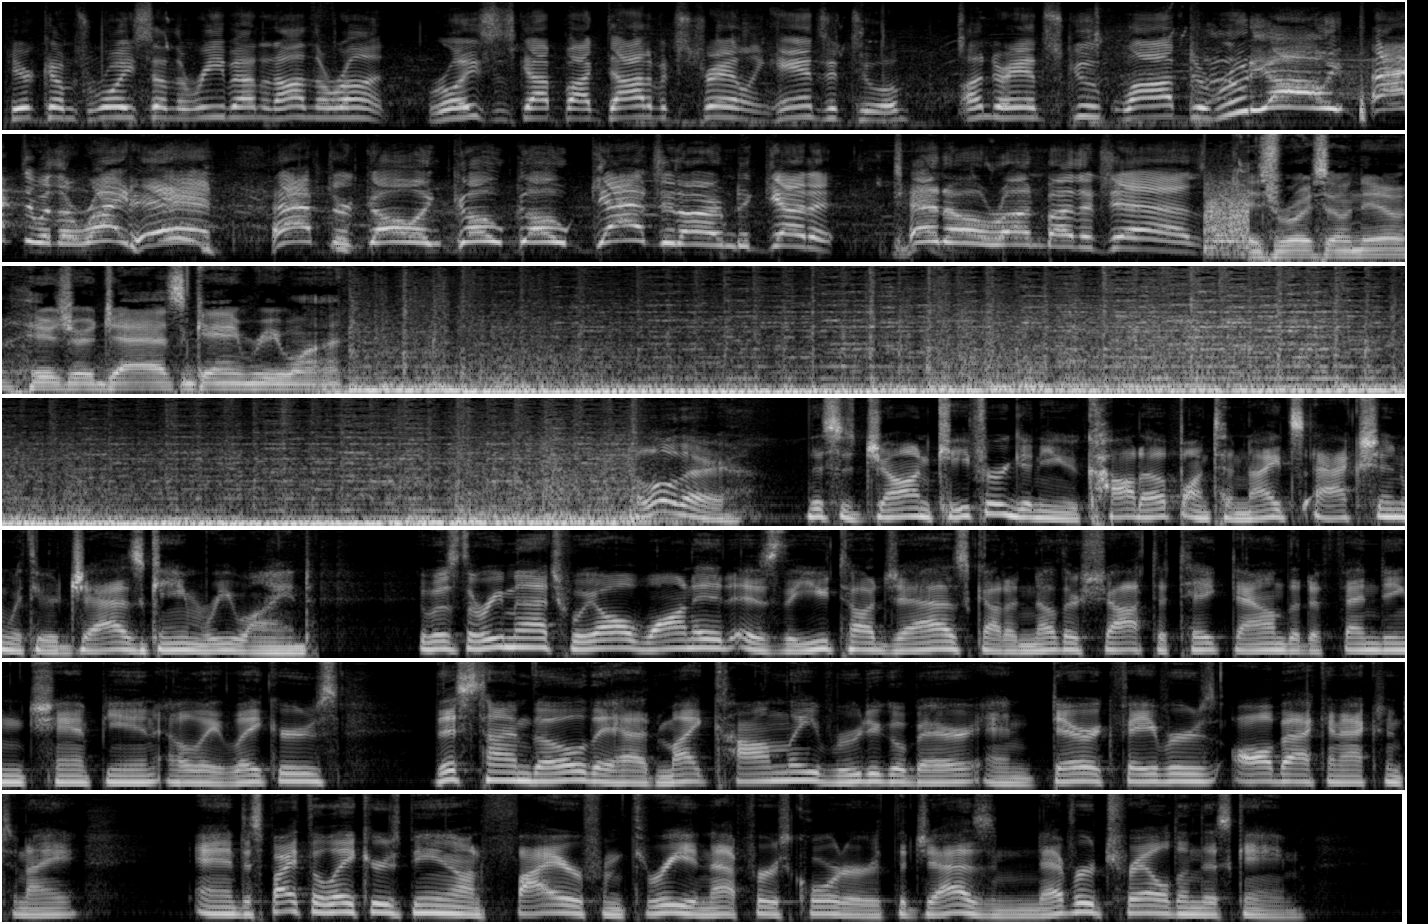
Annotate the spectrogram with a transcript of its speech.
Here comes Royce on the rebound and on the run. Royce has got Bogdanovich trailing, hands it to him. Underhand scoop, lob to Rudy. Oh, he packed it with the right hand after going go go gadget arm to get it. 10 0 run by the Jazz. It's Royce O'Neale. Here's your Jazz Game Rewind. Hello there. This is John Kiefer getting you caught up on tonight's action with your Jazz Game Rewind. It was the rematch we all wanted as the Utah Jazz got another shot to take down the defending champion LA Lakers. This time, though, they had Mike Conley, Rudy Gobert, and Derrick Favors all back in action tonight. And despite the Lakers being on fire from three in that first quarter, the Jazz never trailed in this game.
